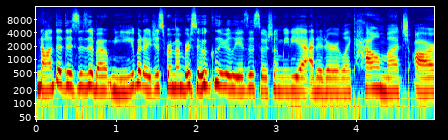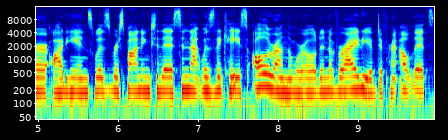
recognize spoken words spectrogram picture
not that this is about me, but I just remember so clearly as a social media editor like how much our audience was responding to this and that was the case all around the world in a variety of different outlets.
